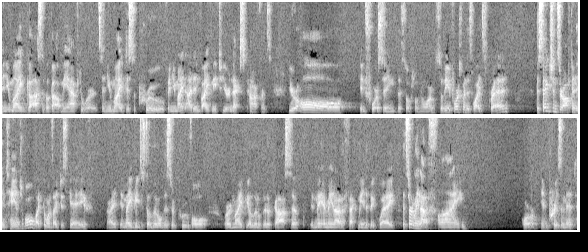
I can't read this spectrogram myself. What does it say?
And you might gossip about me afterwards, and you might disapprove, and you might not invite me to your next conference. You're all enforcing the social norm. So the enforcement is widespread. The sanctions are often intangible, like the ones I just gave. Right? It may be just a little disapproval, or it might be a little bit of gossip. It may or may not affect me in a big way. It's certainly not a fine or imprisonment.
